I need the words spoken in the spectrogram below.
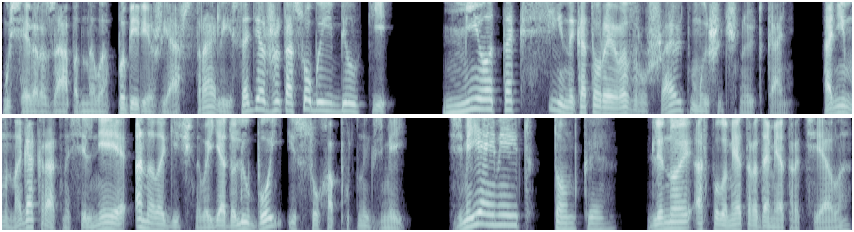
у северо-западного побережья Австралии, содержит особые белки, миотоксины, которые разрушают мышечную ткань. Они многократно сильнее аналогичного яда любой из сухопутных змей. Змея имеет тонкое, длиной от полуметра до метра тело,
